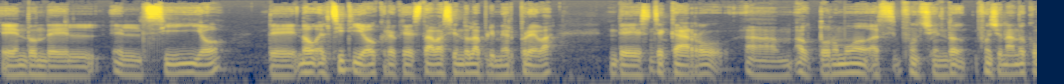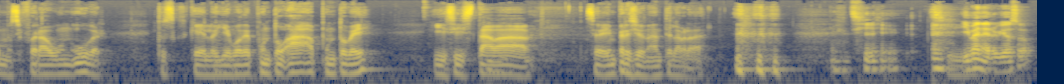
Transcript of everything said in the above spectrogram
en donde el, el CEO, de, no, el CTO creo que estaba haciendo la primera prueba de este carro autónomo funcionando, funcionando como si fuera un Uber. Entonces, que lo llevó de punto A a punto B y sí estaba se ve impresionante, la verdad. sí. ¿Iba nervioso?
